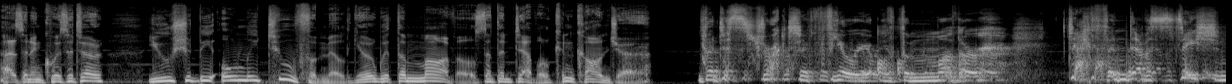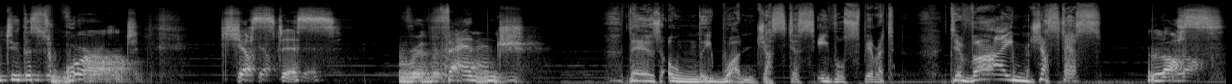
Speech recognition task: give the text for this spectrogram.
As an inquisitor, you should be only too familiar with the marvels that the devil can conjure. The destructive fury of the Mother. Death and devastation to this world. Justice. Revenge. There's only one justice, evil spirit. Divine justice! Loss.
